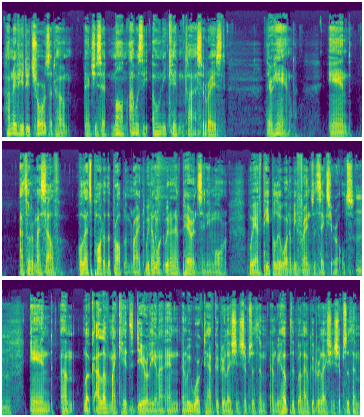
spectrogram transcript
how many of you do chores at home?" And she said, "Mom, I was the only kid in class who raised their hand." And I thought to myself, "Well, that's part of the problem, right? We don't want we don't have parents anymore. We have people who want to be friends with six year olds." And um, look, I love my kids dearly, and I and, and we work to have good relationships with them, and we hope that we'll have good relationships with them.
